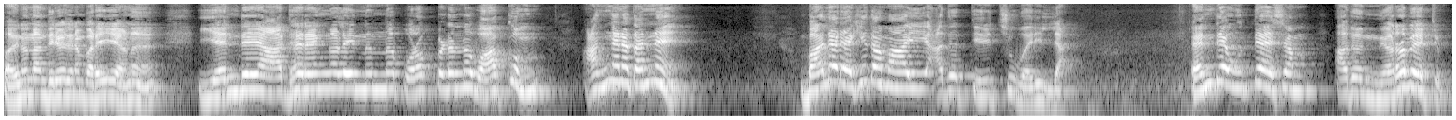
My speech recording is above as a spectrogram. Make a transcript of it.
പതിനൊന്നാം തിരുവചനം പറയുകയാണ് എന്റെ അധരങ്ങളിൽ നിന്ന് പുറപ്പെടുന്ന വാക്കും അങ്ങനെ തന്നെ. ബലരഹിതമായി അത് തിരിച്ചു വരില്ല. എന്റെ ഉദ്ദേശം അത് നിറവേറ്റും.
